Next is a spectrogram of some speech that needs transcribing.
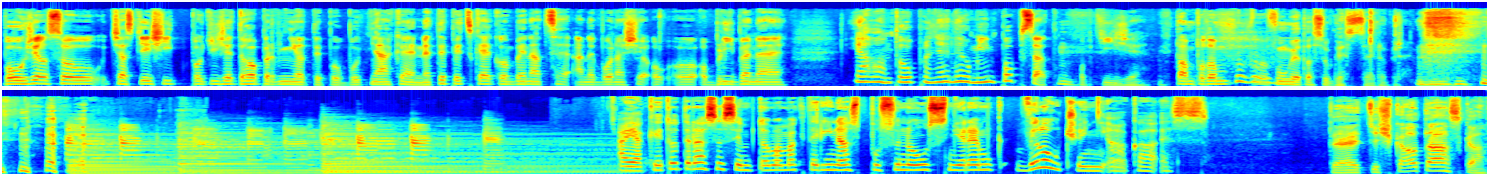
Bohužel jsou častější potíže toho prvního typu, buď nějaké netypické kombinace, anebo naše oblíbené já vám to úplně neumím popsat. Hm. Obtíže. Tam potom funguje ta sugestce, dobře. A jak je to teda se symptomama, který nás posunou směrem k vyloučení AKS? To je těžká otázka.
